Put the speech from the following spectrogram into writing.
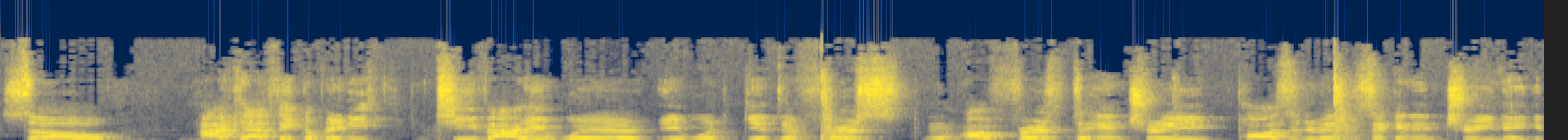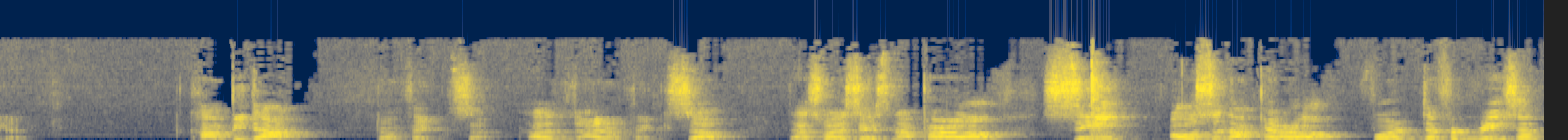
So I can't think of any t value where it would give the first uh, first entry positive and the second entry negative. Can't be done. Don't think so. Uh, I don't think so. That's why I say it's not parallel. C also not parallel for a different reason.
